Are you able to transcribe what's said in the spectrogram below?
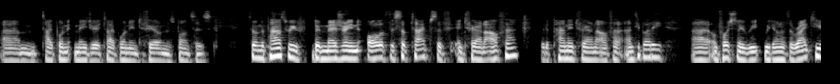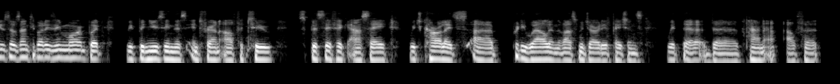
um, type 1 major type 1 interferon responses. So in the past, we've been measuring all of the subtypes of interferon alpha with a pan interferon alpha antibody. Uh, unfortunately, we, we don't have the right to use those antibodies anymore, but we've been using this interferon alpha 2 specific assay, which correlates uh, pretty well in the vast majority of patients with the, the pan alpha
